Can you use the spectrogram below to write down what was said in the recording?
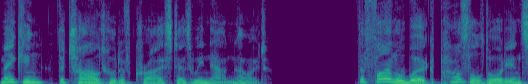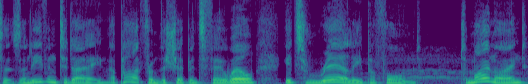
making the childhood of Christ as we now know it. The final work puzzled audiences, and even today, apart from The Shepherd's Farewell, it's rarely performed. To my mind,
